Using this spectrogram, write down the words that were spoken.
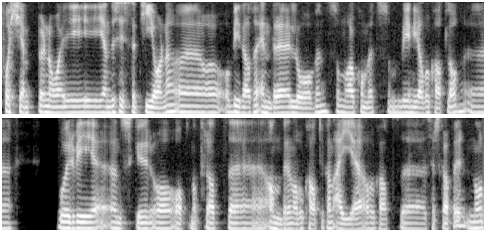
forkjemper nå i, igjen de siste ti årene uh, og bidrar til å endre loven som nå har kommet, som blir ny advokatlov. Uh, hvor vi ønsker å åpne opp for at uh, andre enn advokater kan eie advokatselskaper. Nå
